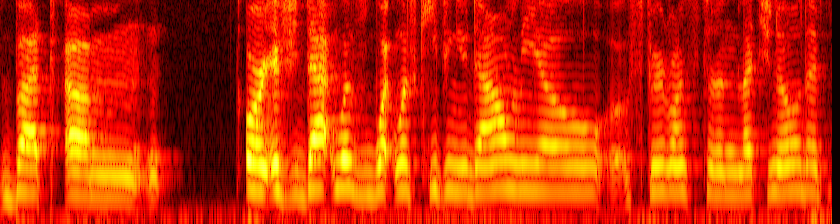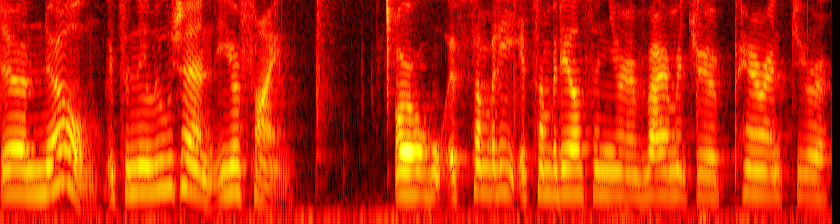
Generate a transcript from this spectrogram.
but um or if that was what was keeping you down leo spirit wants to let you know that uh, no it's an illusion you're fine or if somebody it's somebody else in your environment your parent your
